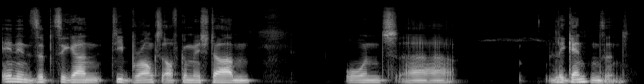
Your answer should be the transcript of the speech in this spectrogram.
in den 70ern die Bronx aufgemischt haben und äh, Legenden sind.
